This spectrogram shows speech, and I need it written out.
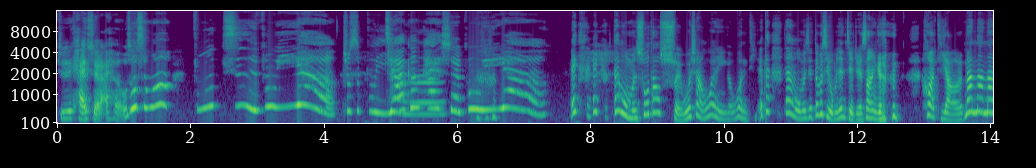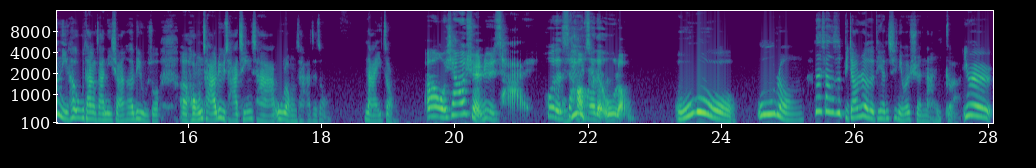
就是开水来喝？我说什么？不是不一样，就是不一样，茶跟开水不一样。哎哎、欸欸，但我们说到水，我想问一个问题。哎、欸，但但我们先对不起，我们先解决上一个 话题好了。那那那你喝无糖茶，你喜欢喝，例如说呃红茶、绿茶、清茶、乌龙茶这种？哪一种？呃，我现在会选绿茶，或者是好喝的乌龙。哦，乌龙。那像是比较热的天气，你会选哪一个啊？因为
